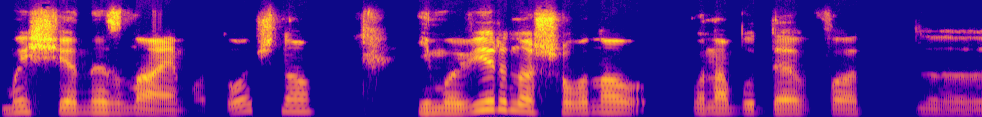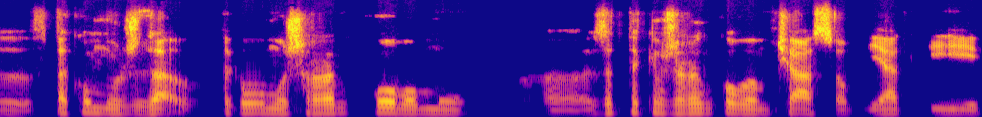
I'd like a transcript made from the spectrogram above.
ми ще не знаємо точно. Ймовірно, що воно вона буде в, в такому ж в такому ж ранковому, за таким ж ранковим часом, як і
